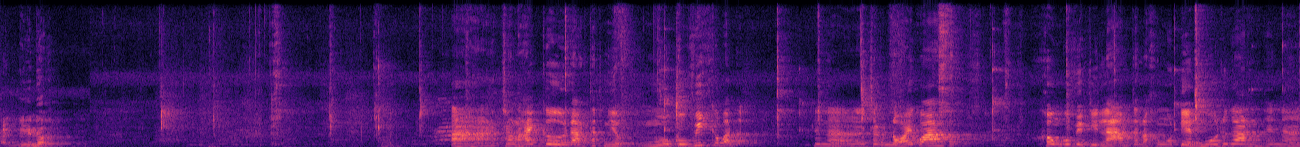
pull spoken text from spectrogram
chẳng đến đâu. À chắc là hacker đang thất nghiệp mùa covid các bạn ạ. Nên là chắc là đói quá. Không có việc gì làm, tức là không có tiền mua thức ăn. Thế là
